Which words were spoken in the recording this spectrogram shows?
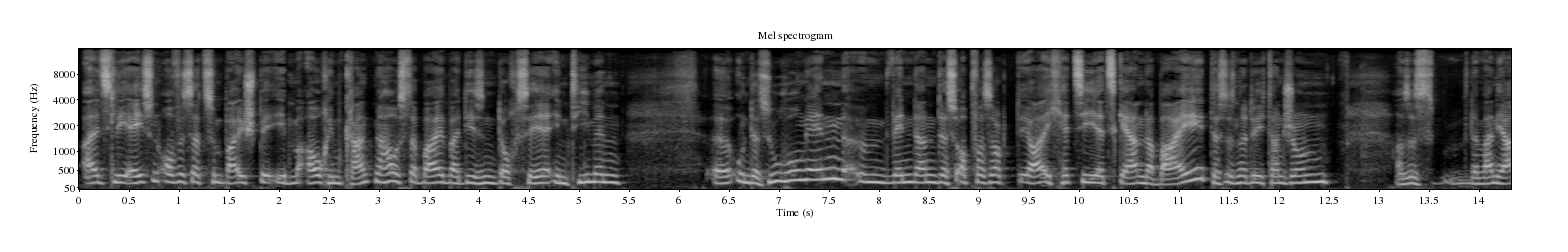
als Liaison Officer zum Beispiel eben auch im Krankenhaus dabei, bei diesen doch sehr intimen äh, Untersuchungen, ähm, wenn dann das Opfer sagt, ja, ich hätte sie jetzt gern dabei, das ist natürlich dann schon also es, da waren ja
